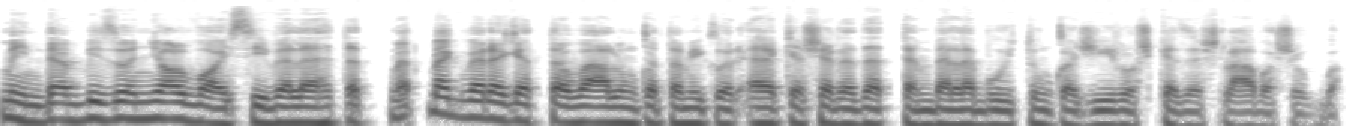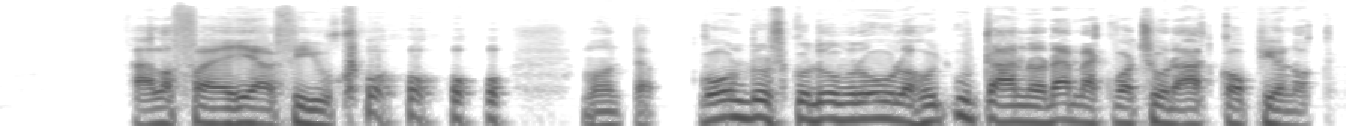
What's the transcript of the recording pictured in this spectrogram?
Minden bizonyal vajszíve lehetett, mert megveregette a vállunkat, amikor elkeseredetten belebújtunk a zsíros kezes lábasokba. Fel a fejjel, fiúk, mondta. Gondoskodom róla, hogy utána remek vacsorát kapjanak.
